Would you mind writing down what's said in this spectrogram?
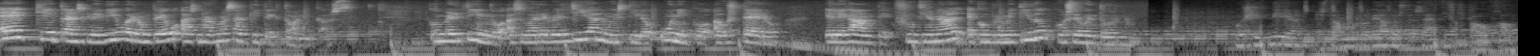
e que transgrediu e rompeu as normas arquitectónicas, convertindo a súa rebeldía nun estilo único, austero, elegante, funcional e comprometido co seu entorno. Hoxe en día estamos rodeados de esencia Bauhaus,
